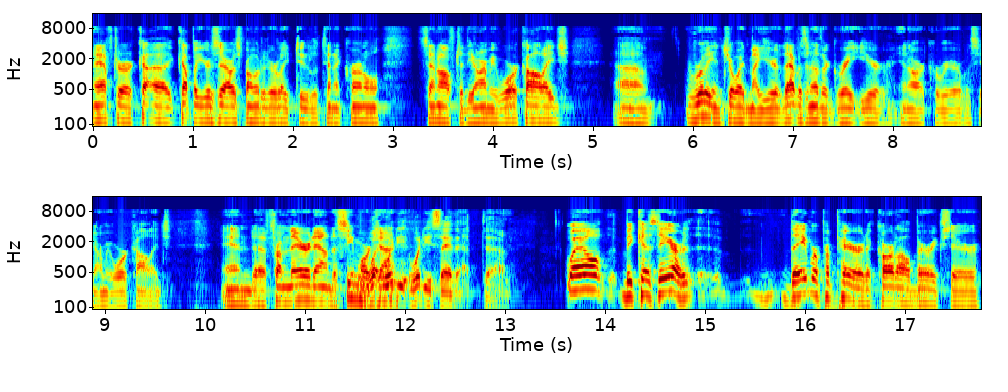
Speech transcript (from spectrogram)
after a, cu- a couple of years there, I was promoted early to lieutenant colonel, sent off to the Army War College. Uh, really enjoyed my year. That was another great year in our career was the Army War College, and uh, from there down to Seymour. What, what, do, you, what do you say that? Uh? Well, because they are, they were prepared at Carlisle Barracks there.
